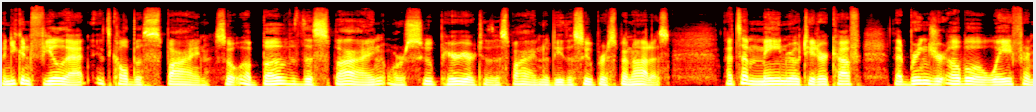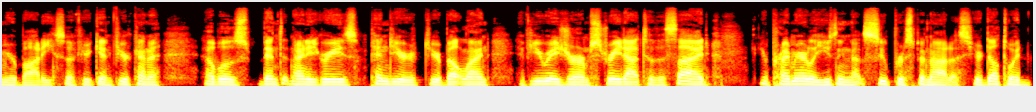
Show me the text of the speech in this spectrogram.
And you can feel that. It's called the spine. So above the spine or superior to the spine would be the supraspinatus. That's a main rotator cuff that brings your elbow away from your body. So if you're again, if you're kind of elbows bent at 90 degrees, pinned to your to your belt line, if you raise your arm straight out to the side, you're primarily using that supraspinatus. Your deltoid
